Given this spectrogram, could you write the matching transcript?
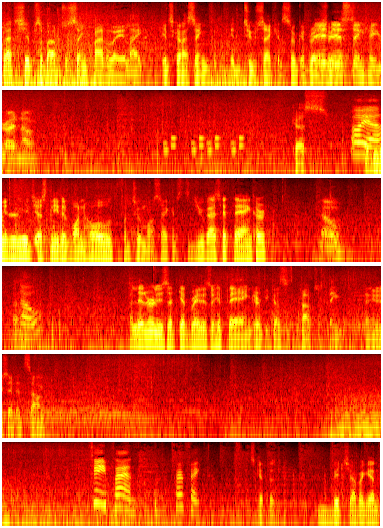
That ship's about to sink, by the way. Like, it's gonna sink in two seconds, so get ready It to is sinking right now. Because Oh yeah. it literally just needed one hold for two more seconds. Did you guys hit the anchor? No. Uh, no. I literally said get ready to hit the anchor because it's about to sink. Then you said it sunk. See, planned. Perfect. Let's get the bitch up again.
